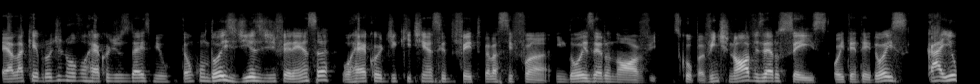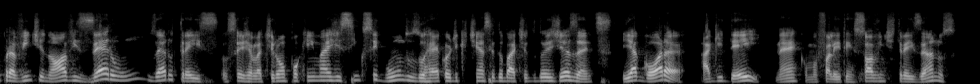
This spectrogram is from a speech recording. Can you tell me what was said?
ela quebrou de novo o recorde dos 10 mil. Então, com dois dias de diferença, o recorde que tinha sido feito pela Cifan em 209, desculpa, 29,06,82, caiu para 29,01,03. Ou seja, ela tirou um pouquinho mais de 5 segundos do recorde que tinha sido batido dois dias antes. E agora, a Guidei, né, como eu falei, tem só 23 anos,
